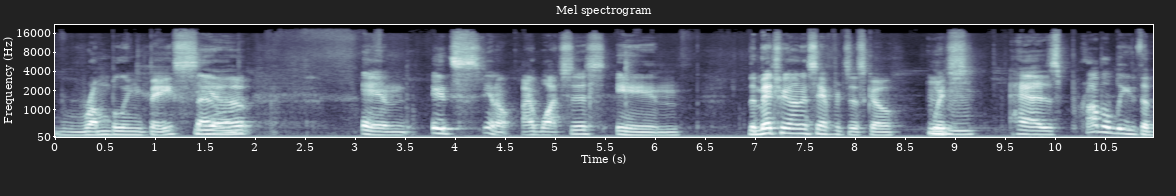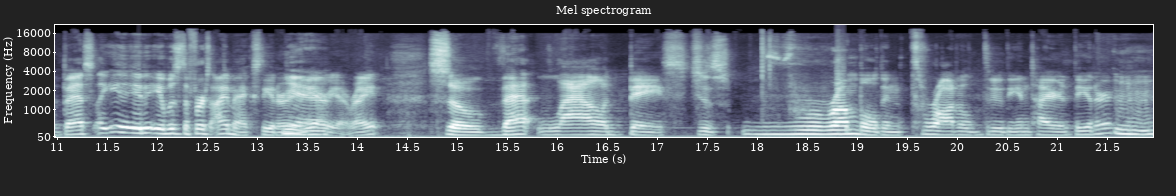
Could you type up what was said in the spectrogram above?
rumbling bass sound. Yep. and it's you know I watched this in the Metreon in San Francisco, which Mm-hmm. has probably the best. Like it, it, it was the first IMAX theater in the area, right? So that loud bass just rumbled and throttled through the entire theater, Mm-hmm.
